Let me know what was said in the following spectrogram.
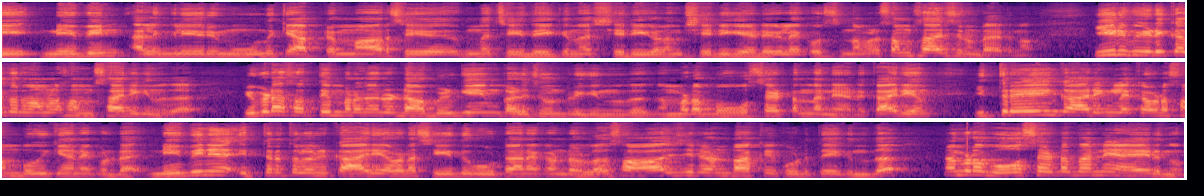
ഈ നിവിൻ അല്ലെങ്കിൽ ഈ ഒരു മൂന്ന് ക്യാപ്റ്റന്മാർ ചേർന്ന് ചെയ്തേക്കുന്ന ശരികളും ശരികേടുകളെ കുറിച്ച് നമ്മൾ സംസാരിച്ചിട്ടുണ്ടായിരുന്നു. ഈ ഒരു വീഡിയോക്കകത്ത് നമ്മൾ സംസാരിക്കുന്നത് ഇവിടെ സത്യം പറഞ്ഞ ഒരു ഡബിൾ ഗെയിം കളിച്ചുകൊണ്ടിരിക്കുന്നത് നമ്മുടെ ബോസേട്ടൻ തന്നെയാണ്. കാര്യം ഇത്രയും കാര്യങ്ങളൊക്കെ അവിടെ സംഭവിക്കാനൊക്കെ ഉണ്ട്. നിവിന് ഇത്തരത്തിലൊരു കാര്യം അവിടെ ചെയ്ത് കൂട്ടാനൊക്കെ ഉണ്ടുള്ള സാഹചര്യം ഉണ്ടാക്കി കൊടുത്തേക്കുന്നത് നമ്മുടെ ബോസേട്ടൻ തന്നെയായിരുന്നു.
